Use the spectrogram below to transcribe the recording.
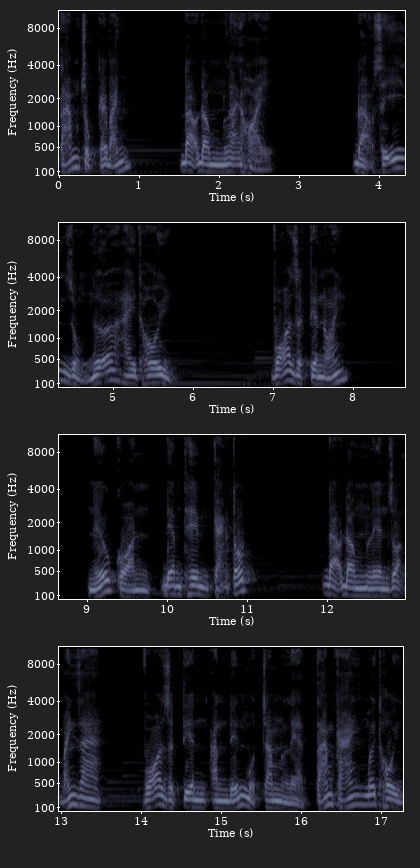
tám chục cái bánh. Đạo đồng lại hỏi đạo sĩ dùng nữa hay thôi. Võ dực tiên nói, nếu còn đem thêm càng tốt. Đạo đồng liền dọn bánh ra, võ dực tiên ăn đến một trăm lẻ tám cái mới thôi.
